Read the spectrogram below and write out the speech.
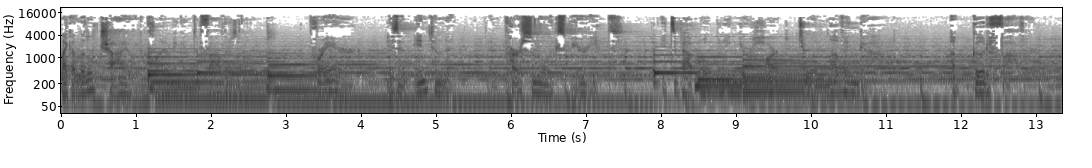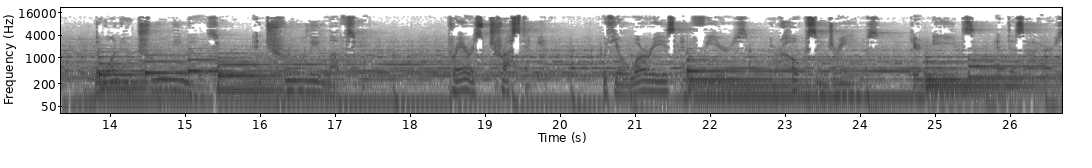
Like a little child climbing into Father's arms, prayer is an intimate personal experience. It's about opening your heart to a loving God a good Father, the one who truly knows you and truly loves you. Prayer is trusting Him with your worries and fears, your hopes and dreams, your needs and desires.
